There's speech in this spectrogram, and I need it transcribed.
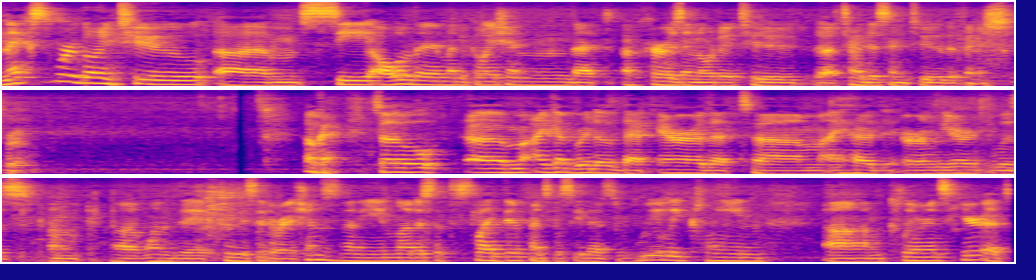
next we're going to um, see all of the manipulation that occurs in order to uh, turn this into the finished screw. Okay, so um, I got rid of that error that um, I had earlier. It was from uh, one of the previous iterations. Then you notice that the slight difference, you'll see a really clean um, clearance here at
